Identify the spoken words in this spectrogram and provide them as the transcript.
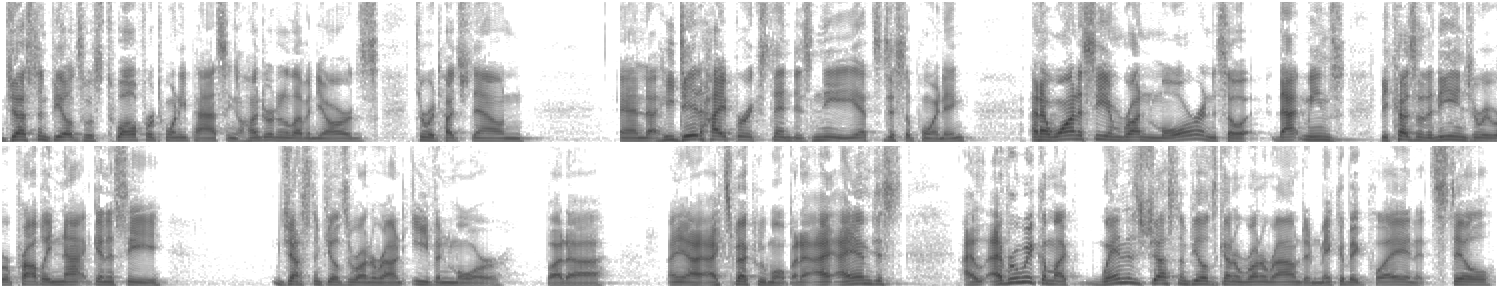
Justin Fields was 12 for 20 passing, 111 yards, threw a touchdown, and uh, he did hyperextend his knee. That's disappointing. And I want to see him run more. And so that means because of the knee injury, we're probably not going to see Justin Fields run around even more. But uh, I, I, expect we won't. But I, I am just I, every week I'm like, when is Justin Fields going to run around and make a big play? And it still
